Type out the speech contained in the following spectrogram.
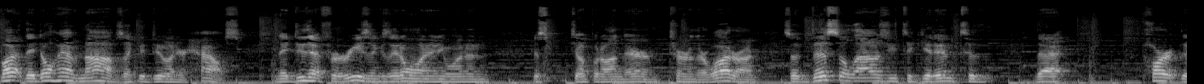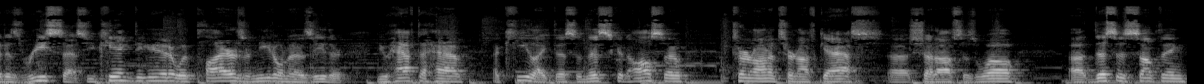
but they don't have knobs like they do on your house. And they do that for a reason because they don't want anyone in just jumping on there and turning their water on. So this allows you to get into that part that is recessed. You can't get it with pliers or needle nose either. You have to have a key like this. And this can also turn on and turn off gas uh, shutoffs as well. Uh, this is something,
